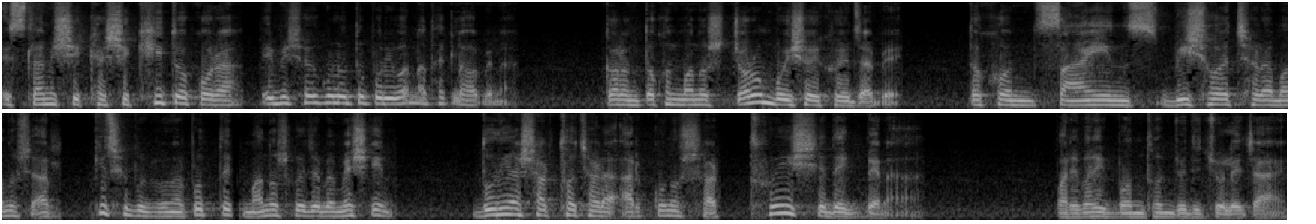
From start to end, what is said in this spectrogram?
ইসলামী শিক্ষা শিক্ষিত করা, এই বিষয়গুলো তো পরিবার না থাকলে হবে না। কারণ তখন মানুষ চরম বৈষয়িক হয়ে যাবে। তখন সায়েন্স, বিষয় ছাড়া মানুষ আর কিছু বুঝবে না। প্রত্যেক মানুষ হয়ে যাবে মেশিন। দুনিয়ার স্বার্থ ছাড়া আর কোনো স্বার্থই সে দেখবে না। পারিবারিক বন্ধন যদি চলে যায়,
